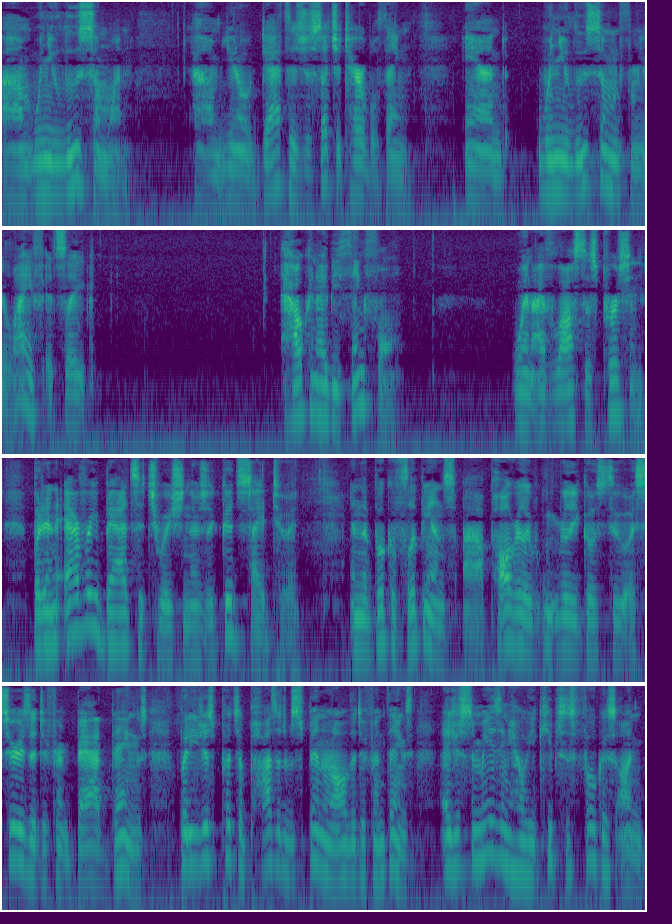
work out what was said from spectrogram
um, when you lose someone um, you know death is just such a terrible thing. And when you lose someone from your life it's like how can i be thankful when i've lost this person but in every bad situation there's a good side to it in the book of Philippians, uh, Paul really really goes through a series of different bad things, but he just puts a positive spin on all the different things. And it's just amazing how he keeps his focus on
